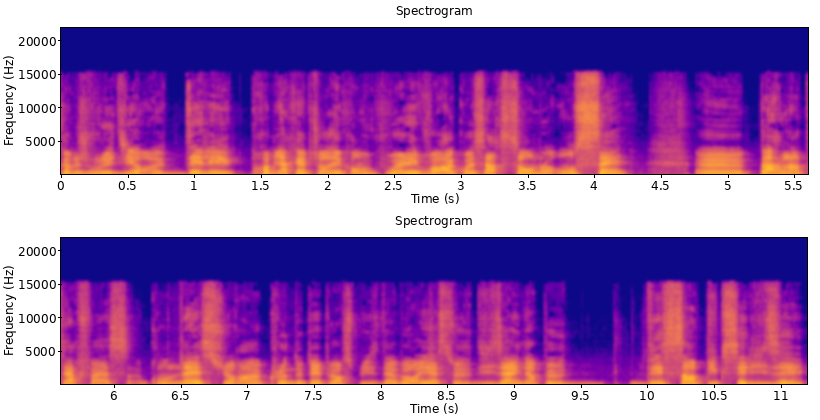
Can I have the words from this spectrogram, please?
comme je vous l'ai dit, euh, dès les premières captures d'écran, vous pouvez aller voir à quoi ça ressemble. On sait euh, par l'interface qu'on est sur un clone de Papers, Please. D'abord, il y a ce design un peu dessin pixelisé.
